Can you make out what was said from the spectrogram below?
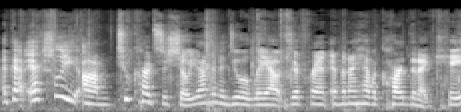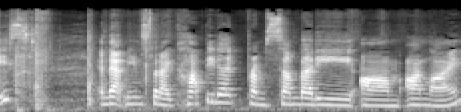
I've got actually um, two cards to show you. I'm going to do a layout different, and then I have a card that I cased, and that means that I copied it from somebody um, online,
